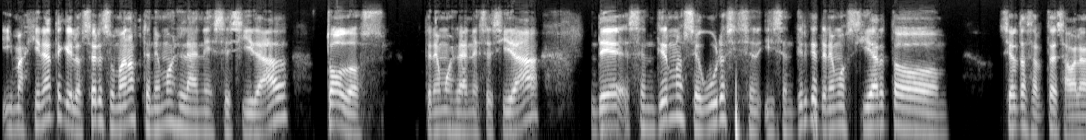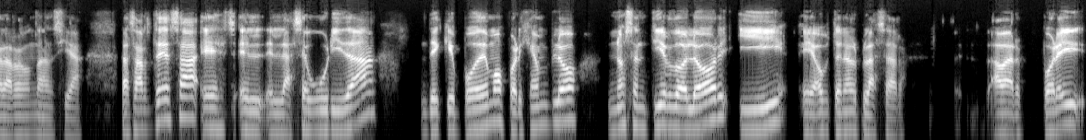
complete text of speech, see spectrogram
imagínate que los seres humanos tenemos la necesidad, todos tenemos la necesidad de sentirnos seguros y, sentir que tenemos cierto, cierta certeza, vale la redundancia. La certeza es la seguridad de que podemos, por ejemplo, no sentir dolor y eh, obtener placer. A ver, por ahí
